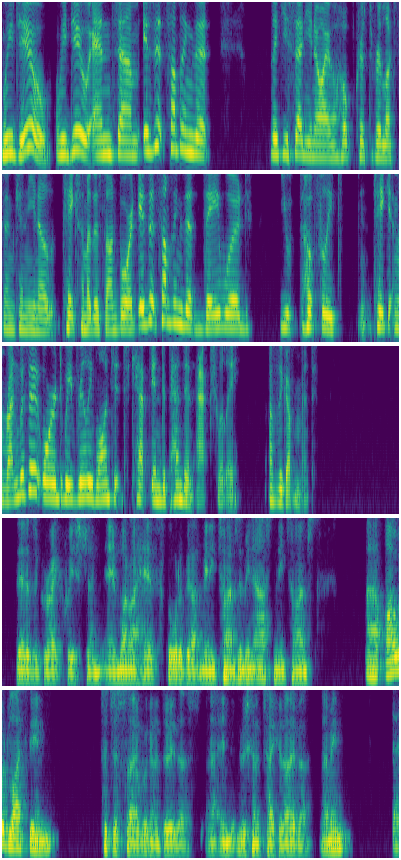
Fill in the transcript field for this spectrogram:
We do, we do. And um, is it something that, like you said, you know, I hope Christopher Luxon can, you know, take some of this on board. Is it something that they would you hopefully t- take it and run with it, or do we really want it to kept independent, actually, of the government? That is a great question, and one I have thought about many times. I've been asked many times. Uh, I would like them to just say we're going to do this uh, and we're just going to take it over. I mean, uh,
